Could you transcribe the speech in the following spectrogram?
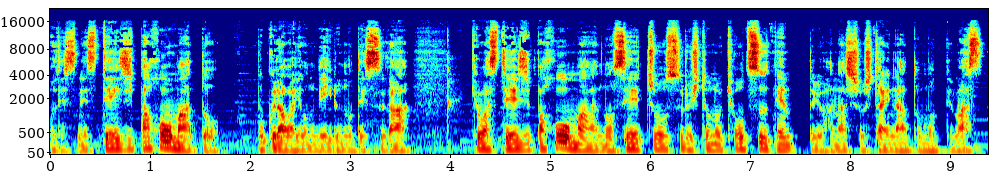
をですねステージパフォーマーと僕らは呼んでいるのですが今日はステージパフォーマーの成長する人の共通点という話をしたいなと思ってます。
